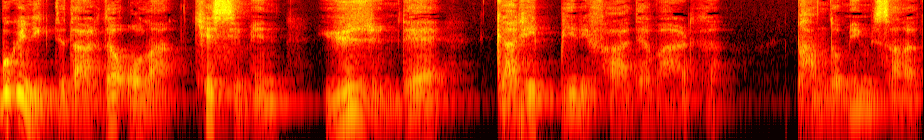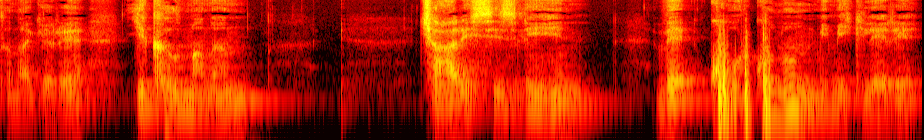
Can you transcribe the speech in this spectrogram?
Bugün iktidarda olan kesimin yüzünde garip bir ifade vardı. Pandomim sanatına göre yıkılmanın, çaresizliğin ve korkunun mimikleri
